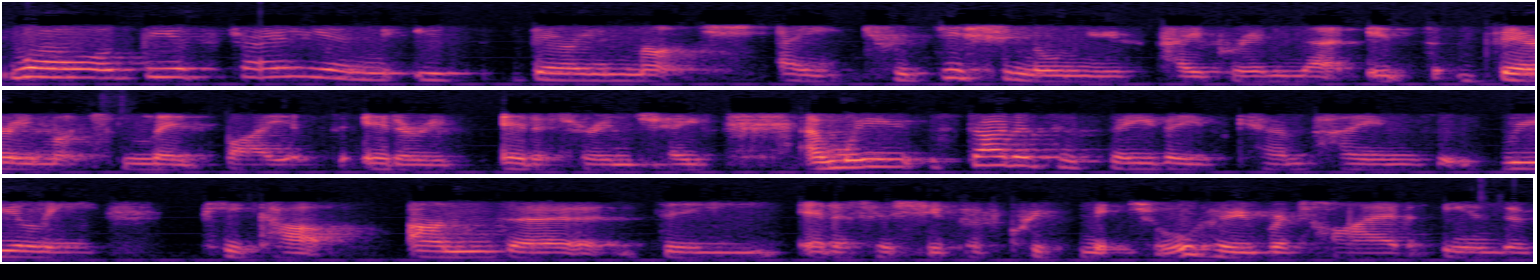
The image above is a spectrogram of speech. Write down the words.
Well, the Australian is very much a traditional newspaper in that it's very much led by its editor, editor in chief. And we started to see these campaigns really pick up under the editorship of Chris Mitchell, who retired at the end of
